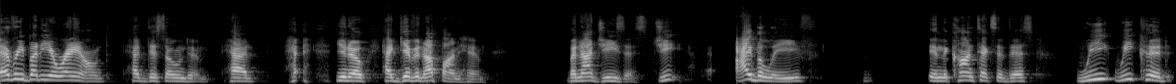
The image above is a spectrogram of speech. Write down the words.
everybody around had disowned him, had you know, had given up on him, but not Jesus. I believe, in the context of this, we, we could,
